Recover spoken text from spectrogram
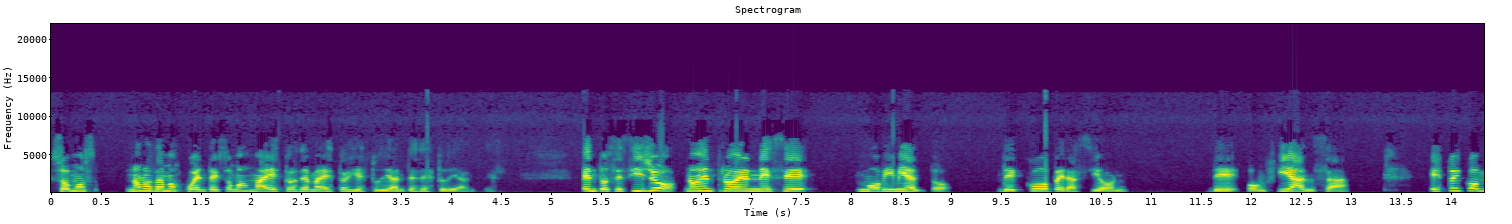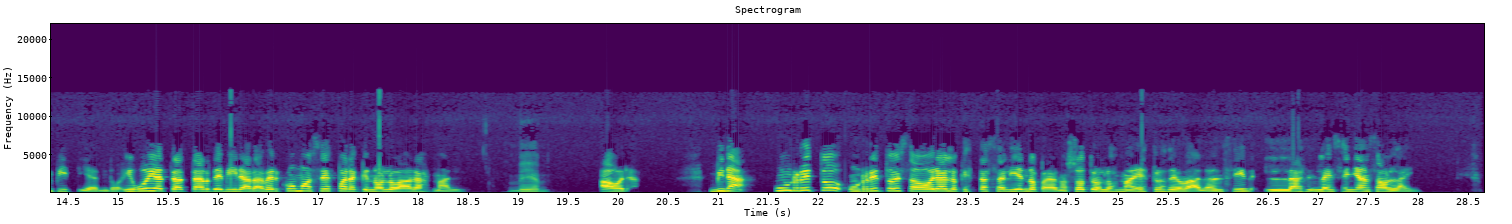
somos no nos damos cuenta y somos maestros de maestros y estudiantes de estudiantes. Entonces, si yo no entro en ese movimiento de cooperación, de confianza, estoy compitiendo y voy a tratar de mirar a ver cómo haces para que no lo hagas mal. Bien. Ahora, mira, un reto, un reto es ahora lo que está saliendo para nosotros los maestros de balancing, la, la enseñanza online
